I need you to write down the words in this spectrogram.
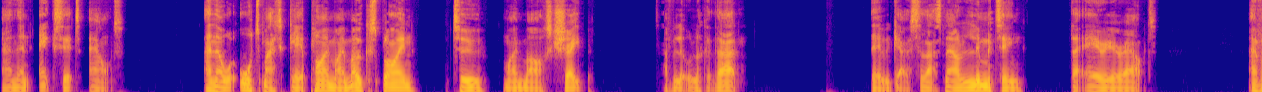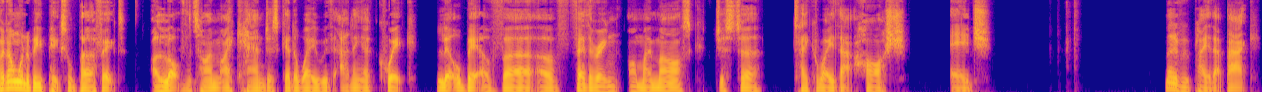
and then exit out. And that will automatically apply my Mocha spline to my mask shape. Have a little look at that. There we go. So that's now limiting that area out. And if I don't want to be pixel perfect, a lot of the time I can just get away with adding a quick little bit of, uh, of feathering on my mask just to take away that harsh edge. Then if we play that back,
